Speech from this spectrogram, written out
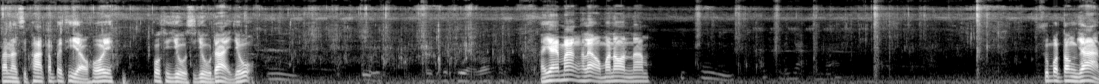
ตอนนั้นสิพากันไปเที่ยวเฮ้ยพวกที่อยู่สิอยู่ได้อยุอืมให้ยายมั่งแล้วออกมานอนนอืมำซุปบต้องย่าน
